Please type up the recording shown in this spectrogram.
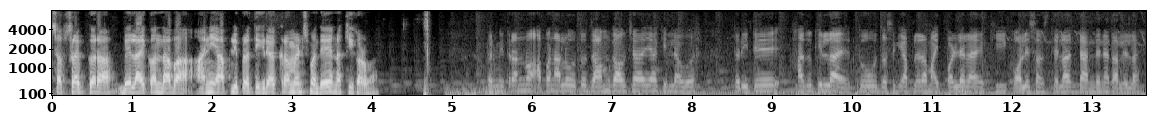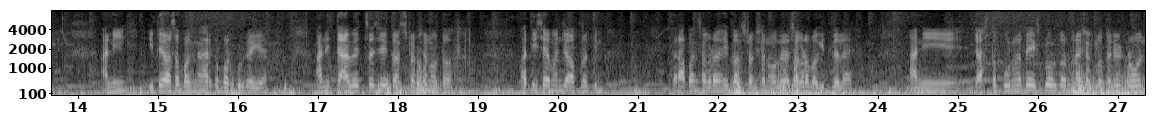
सबस्क्राईब करा बेल आयकॉन दाबा आणि आपली प्रतिक्रिया कमेंट्समध्ये नक्की कळवा. तर मित्रांनो आपण आलो होतो जामगावच्या या किल्ल्यावर. तर इथे हा जो किल्ला आहे तो जसं की आपल्याला माहीत पडलेला आहे की कॉलेज संस्थेला दान देण्यात आलेला आहे. आणि इथे असं बघण्यासारखं भरपूर काही आहे. आणि त्यावेळेचं जे कन्स्ट्रक्शन होतं अतिशय म्हणजे अप्रतिम. तर आपण सगळं हे कन्स्ट्रक्शन वगैरे सगळं बघितलेलं आहे. आणि जास्त पूर्ण ते एक्सप्लोअर करू नाही शकलो तरी ड्रोन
